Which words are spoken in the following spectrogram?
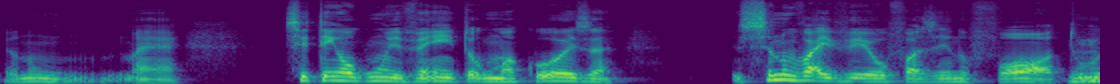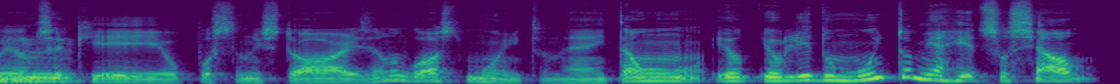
Eu não. É, se tem algum evento, alguma coisa, você não vai ver eu fazendo foto, eu não sei o Uhum. quê, eu postando stories. Eu não gosto muito, né? Então, eu, eu lido muito a minha rede social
